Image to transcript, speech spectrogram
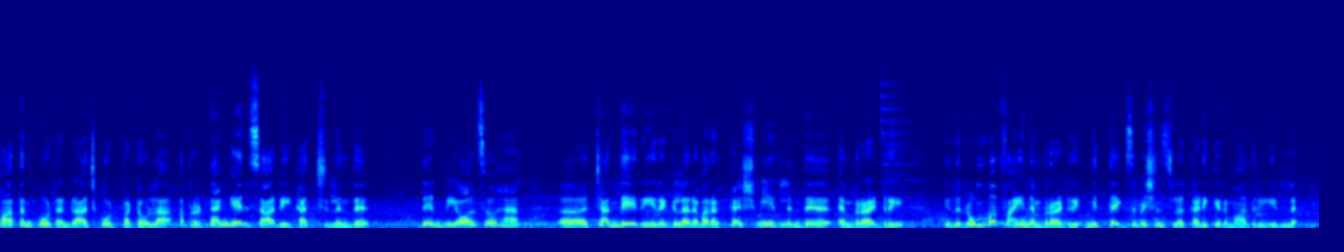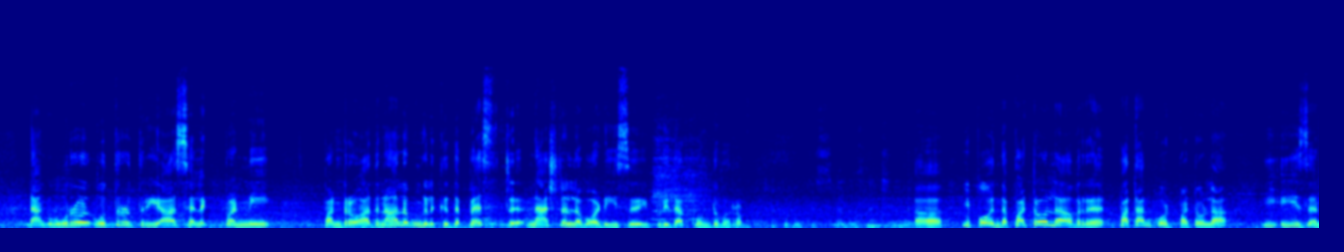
Pathankot and Rajkot Patola அப்புறம் டங்கேல் சாரி கட்சிலேருந்து then we also have Chanderi ரெகுலராக வர காஷ்மீர்லேருந்து எம்ப்ராய்டரி இது ரொம்ப ஃபைன் எம்ப்ராய்டரி மித்த எக்ஸிபிஷன்ஸில் கிடைக்கிற மாதிரி இல்லை. நாங்கள் ஒரு ஒருத்தர் ஒருத்தரையாக செலக்ட் பண்ணி பண்ணுறோம் அதனால் உங்களுக்கு த பெஸ்ட் நேஷ்னல் அவார்டீஸு இப்படி தான் கொண்டு வரோம் இப்போது uh, இப்போ இந்த பட்டோலா அவர் Pathankot Patola is a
